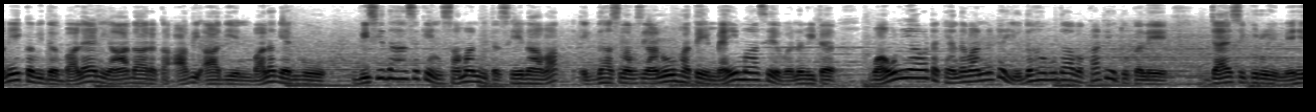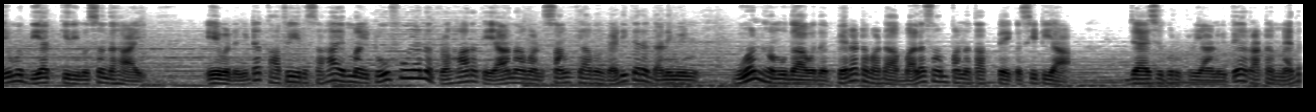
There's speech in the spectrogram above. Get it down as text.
අනේකවිද බලෑනි ආධාරක අවි ආදියෙන් බලගැන් වූ විසිදහසකින් සමන්විත සේනාවක් එක්දහස් නවසි අනූ හතේ මැයි මාසය වන විට වෞනියාවට කැඳවන්නට යුද හමුදාව කටයුතු කළේ ජයසිකුරුයි මෙහෙවුම දියත් කිරීම සඳහායි. ඒ වන විට කෆීර් සහ එමයි ටූෆෝ යන ප්‍රහාරක යානාවන් සංඛ්‍යාව වැඩිකර ගනිමින් ගුවන් හමුදාවද පෙරට වඩා බලසම්පන්න තත්ත්වයක සිටියා. ජයසිකුරු ක්‍රියාන්විතය රට මැද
